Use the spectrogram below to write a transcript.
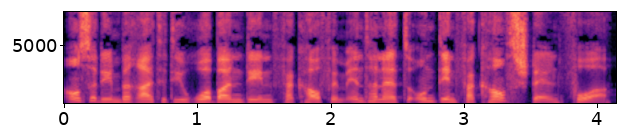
Außerdem bereitet die Ruhrbahn den Verkauf im Internet und den Verkaufsstellen vor.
